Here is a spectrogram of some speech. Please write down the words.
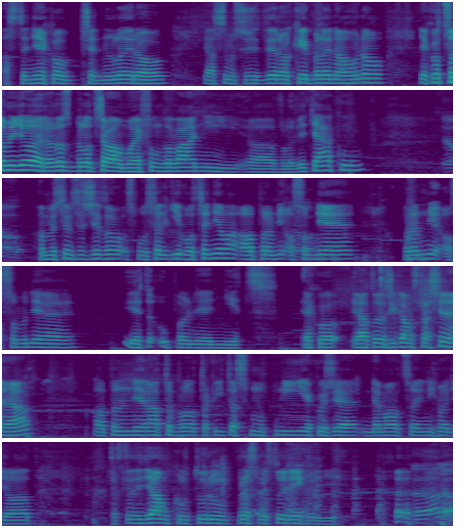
A stejně jako před minulý rok, já si myslím, že ty roky byly na hovno. Jako co mi dělalo radost, bylo třeba moje fungování uh, v Leviťáku. Jo. A myslím si, že to spousta lidí ocenila, ale pro mě osobně, pro mě osobně je to úplně nic. Jako, já to říkám strašně nerád, ale pro mě na to bylo takový to smutný, jakože nemám co jiného dělat. Tak tady dělám kulturu pro spoustu jiných lidí. No ano,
